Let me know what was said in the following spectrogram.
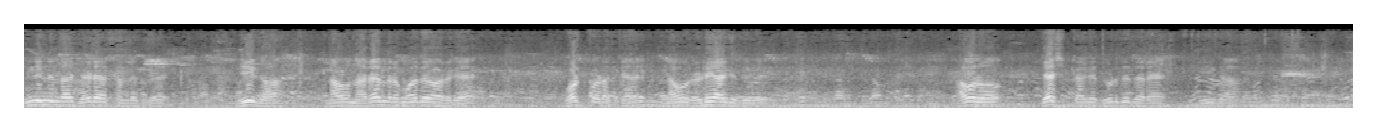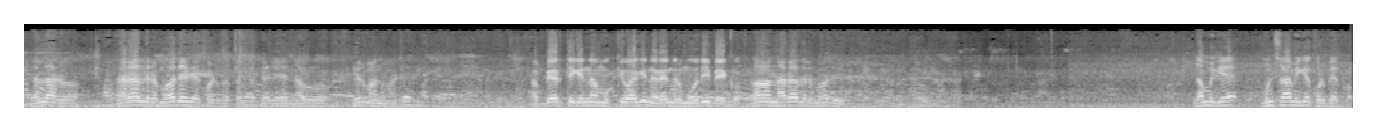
ಹಿಂದಿನಿಂದ ಜೆ ಡಿ ಎಸ್ ಅಲ್ಲಿದ್ವಿ. ಈಗ ನಾವು ನರೇಂದ್ರ ಮೋದಿ ಅವರಿಗೆ ವೋಟ್ ಕೊಡೋಕ್ಕೆ ನಾವು ರೆಡಿಯಾಗಿದ್ದೀವಿ ಅವರು ದೇಶಕ್ಕಾಗಿ ದುಡಿದಿದ್ದಾರೆ. ಈಗ ಎಲ್ಲರೂ ನರೇಂದ್ರ ಮೋದಿಗೆ ಕೊಡಬೇಕಂತ ಹೇಳಿ ನಾವು ತೀರ್ಮಾನ ಮಾಡಿದ್ವಿ. ಅಭ್ಯರ್ಥಿಗಿನ್ನ ಮುಖ್ಯವಾಗಿ ನರೇಂದ್ರ ಮೋದಿ ಬೇಕು. ಹಾಂ ನರೇಂದ್ರ ಮೋದಿ. ನಮಗೆ ಮುನ್ಸ್ವಾಮಿಗೆ ಕೊಡಬೇಕು.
